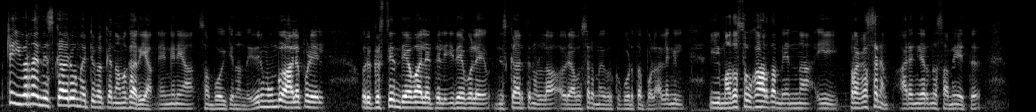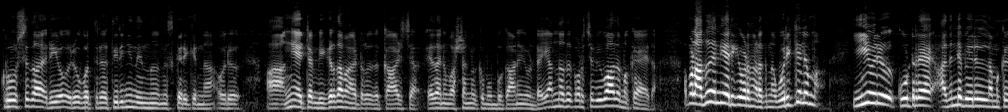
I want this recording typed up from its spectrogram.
പക്ഷേ ഇവരുടെ നിസ്കാരവും മറ്റുമൊക്കെ നമുക്കറിയാം എങ്ങനെയാണ് സംഭവിക്കുന്നത് ഇതിനു മുമ്പ് ആലപ്പുഴയിൽ ഒരു ക്രിസ്ത്യൻ ദേവാലയത്തിൽ ഇതേപോലെ നിസ്കാരത്തിനുള്ള ഒരു അവസരം ഇവർക്ക് കൊടുത്തപ്പോൾ അല്ലെങ്കിൽ ഈ മതസൗഹാർദ്ദം എന്ന ഈ പ്രഹസനം അരങ്ങേറുന്ന സമയത്ത് ക്രൂശിത രൂപത്തിൽ തിരിഞ്ഞു നിന്ന് നിസ്കരിക്കുന്ന ഒരു അങ്ങേയറ്റം വികൃതമായിട്ടുള്ള ഒരു കാഴ്ച ഏതാനും വർഷങ്ങൾക്ക് മുമ്പ് കാണുകയുണ്ടായി. അന്നത് കുറച്ച് വിവാദമൊക്കെ ആയതാണ് അപ്പോൾ അത് തന്നെയായിരിക്കും ഇവിടെ നടക്കുന്നത്. ഒരിക്കലും ഈ ഒരു കൂട്ടരെ അതിന്റെ പേരിൽ നമുക്ക്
